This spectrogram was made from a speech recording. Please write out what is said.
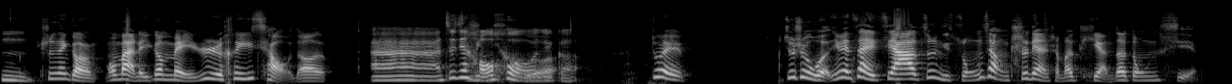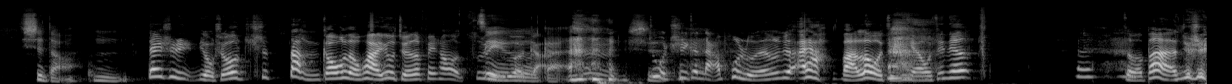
嗯，是那个我买了一个每日黑巧的啊，最近好火哦，这个。对，就是我因为在家，就是你总想吃点什么甜的东西。是的，嗯，但是有时候吃蛋糕的话，又觉得非常有罪恶感。嗯，就我吃一个拿破仑，我觉得哎呀，完了，我今天我今天怎么办？就是，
